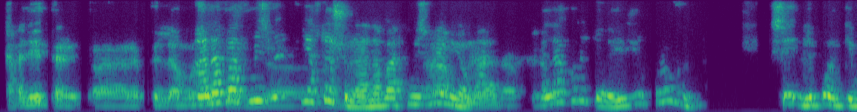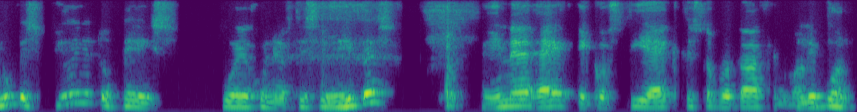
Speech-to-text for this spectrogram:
Καλύτερη τώρα, ρε φίλε. όμως, αναβαθμισμένη, από το- γι' αυτό σου λέω, αναβαθμισμένη Α, ομάδα. ναι, ναι. αλλά έχουν το ίδιο πρόβλημα. Ξέ, λοιπόν, και μου είπες ποιο είναι το pace που έχουν αυτή τη στιγμή. Είπες, Είναι ε, 26η στο πρωτάθλημα. λοιπόν,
